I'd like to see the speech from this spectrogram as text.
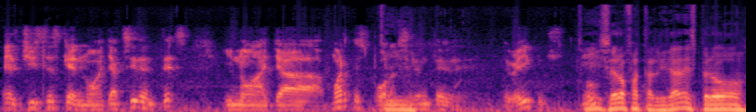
el chiste es que no haya accidentes y no haya muertes por Sí. accidente de, vehículos. ¿no? Sí, cero fatalidades, pero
